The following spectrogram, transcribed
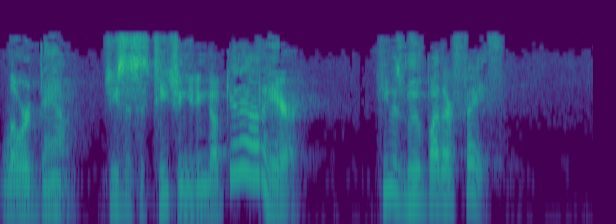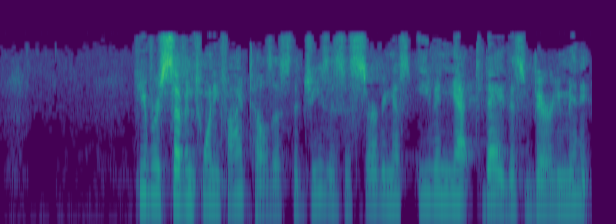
lowered down. Jesus is teaching. He didn't go, get out of here. He was moved by their faith. Hebrews 7:25 tells us that Jesus is serving us even yet today, this very minute.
